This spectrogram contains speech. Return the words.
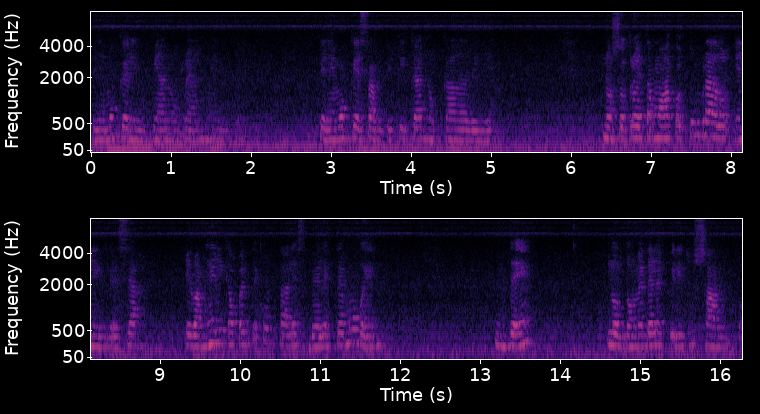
Tenemos que limpiarnos realmente. Tenemos que santificarnos cada día. Nosotros estamos acostumbrados en la iglesia evangélica o pentecostales ver este mover de los dones del Espíritu Santo.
